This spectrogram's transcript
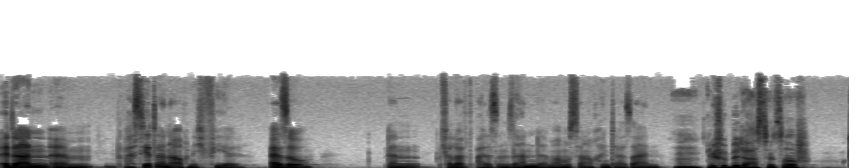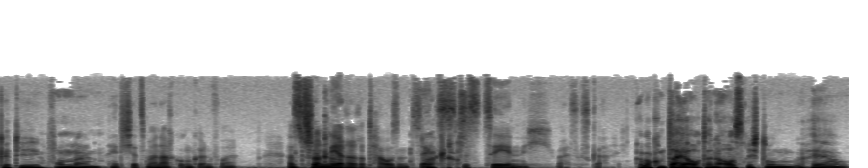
dann ähm, passiert dann auch nicht viel. Also dann verläuft alles im Sande. Man muss dann auch hinter sein. Hm. Wie viele Bilder hast du jetzt auf Getty Online? Hätte ich jetzt mal nachgucken können vorher. Also schon mehrere tausend, sechs Ach, bis zehn, ich weiß es gar nicht. Aber kommt daher auch deine Ausrichtung her?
